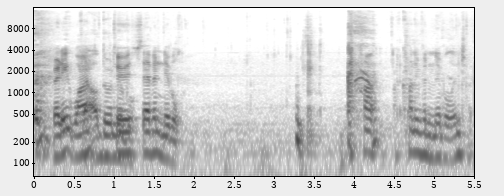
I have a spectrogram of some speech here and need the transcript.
Ready? One, I'll do a two, nibble. seven, nibble. I can't. I can't even nibble into it.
